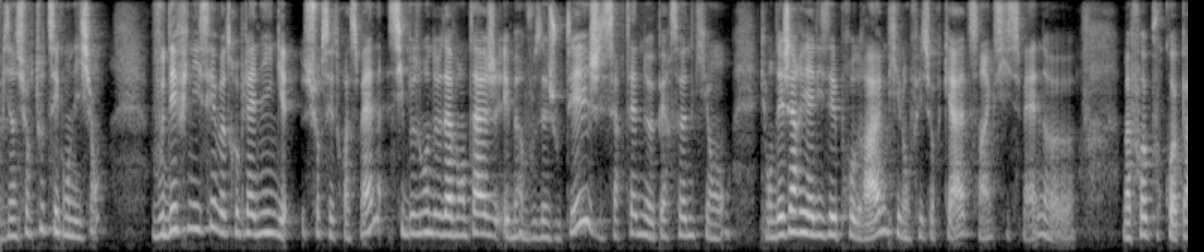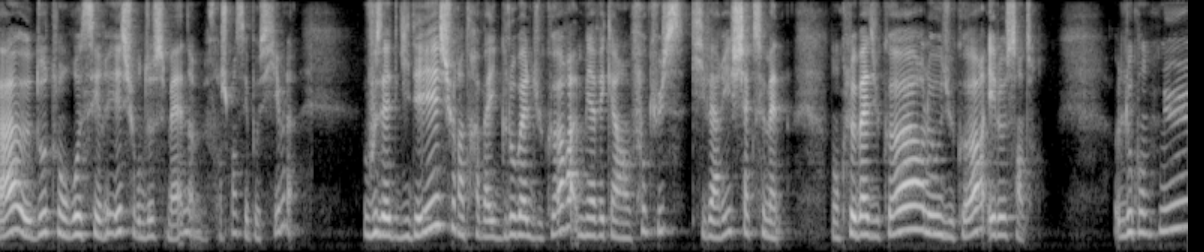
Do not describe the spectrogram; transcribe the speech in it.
bien sûr toutes ces conditions. Vous définissez votre planning sur ces trois semaines. Si besoin de davantage, eh bien, vous ajoutez. J'ai certaines personnes qui ont, déjà réalisé le programme, qui l'ont fait sur 4, 5, 6 semaines. Ma foi, pourquoi pas. D'autres l'ont resserré sur deux semaines. Franchement, c'est possible. Vous êtes guidé sur un travail global du corps, mais avec un focus qui varie chaque semaine. Donc le bas du corps, le haut du corps et le centre. Le contenu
